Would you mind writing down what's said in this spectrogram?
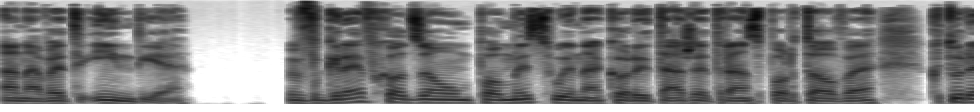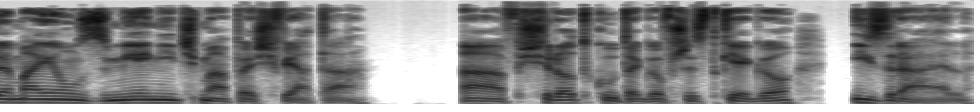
a nawet Indie. W grę wchodzą pomysły na korytarze transportowe, które mają zmienić mapę świata. A w środku tego wszystkiego Izrael.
